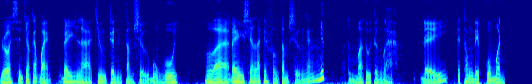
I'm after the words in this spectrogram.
Rồi, xin chào các bạn. Đây là chương trình tâm sự buồn vui. Và đây sẽ là cái phần tâm sự ngắn nhất mà tôi từng làm. Để cái thông điệp của mình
